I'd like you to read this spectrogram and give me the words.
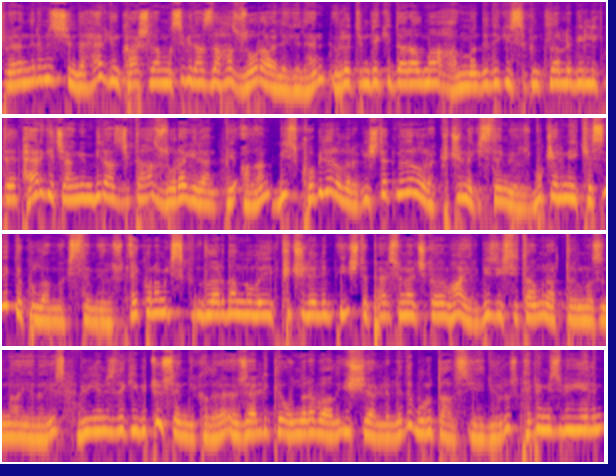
işverenlerimiz için de her gün karşılanması biraz daha zor hale gelen, üretimdeki daralma, ham maddedeki sıkıntılarla birlikte her geçen gün birazcık daha zora giren bir alan. Biz kobiler olarak, işletmeler olarak küçülmek istemiyoruz. Bu kelimeyi kesinlikle kullanmak istemiyoruz. Ekonomik sıkıntılardan dolayı küçülelim, işte personel çıkaralım. Hayır, biz istihdamın arttırılmasından yanayız. Bünyemizdeki bütün sendikalara, özellikle onlara bağlı iş yerlerine de bunu tavsiye ediyoruz. Hepimiz büyüyelim,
